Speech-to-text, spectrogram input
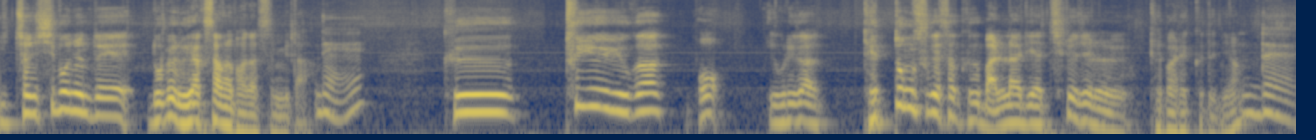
2015년도에 노벨 의학상을 받았습니다. 네. 그 투유유가 어 우리가 개똥쑥에서 그 말라리아 치료제를 개발했거든요. 네.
